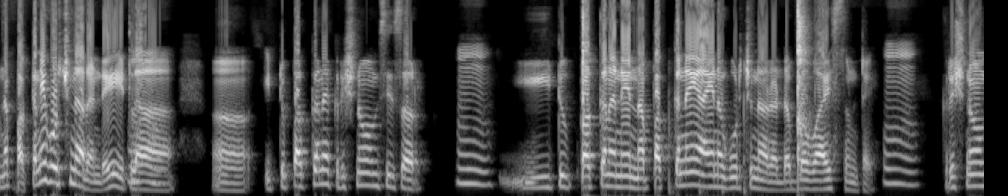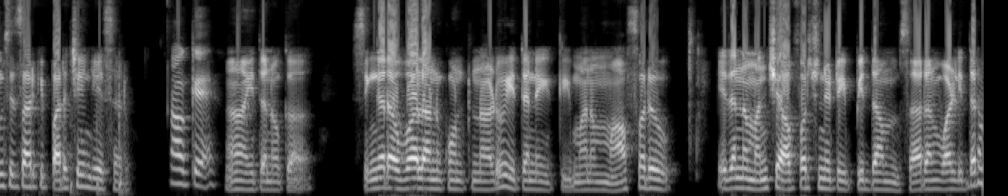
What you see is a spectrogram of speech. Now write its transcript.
న- పక్కనే కూర్చున్నారండి. ఇట్లా ఇటు పక్కన కృష్ణవంశీ సార్. ఇటు పక్కన నేను నా పక్కనే ఆయన కూర్చున్నారు డబ్బా వాయిస్తుంటే కృష్ణవంశీ సార్కి పరిచయం చేశారు. ఓకే. ఇతను ఒక సింగర్ అవ్వాలనుకుంటున్నాడు. ఇతనికి మనం ఆఫర్ ఏదన్నా మంచి ఆపర్చునిటీ ఇప్పిద్దాం సార్ అని వాళ్ళిద్దరు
